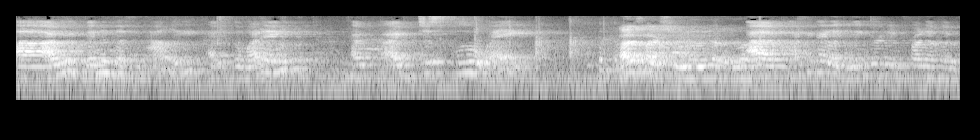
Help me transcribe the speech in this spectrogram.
Uh, I would have been in the finale at the wedding. I, I just flew away. That's actually. You're Um. I think I like lingered in front of a,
